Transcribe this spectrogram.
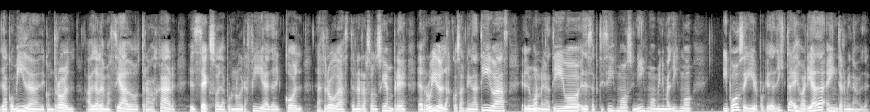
la comida, el control, hablar demasiado, trabajar, el sexo, la pornografía, el alcohol, las drogas, tener razón siempre, el ruido, las cosas negativas, el humor negativo, el escepticismo, cinismo, minimalismo, y puedo seguir porque la lista es variada e interminable.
